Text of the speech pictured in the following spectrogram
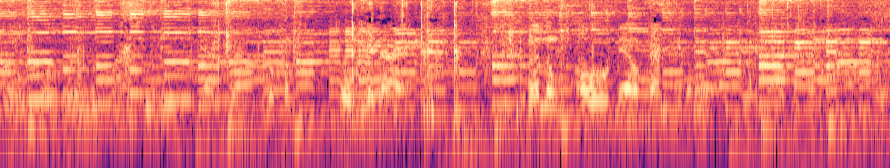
เออผมก็ไม่กว้างขึ้นแค่ไปแล้วมันโค้งไม่ได้แล้วต้องเอาแนวกันที่ต้องให้เอาเปิดเอาไปตั้งเพิ่ม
